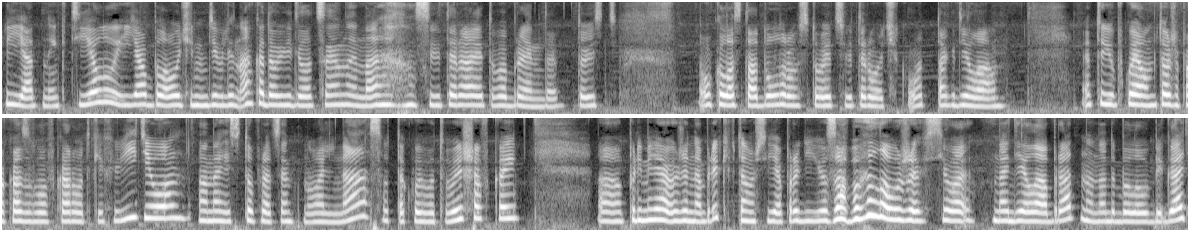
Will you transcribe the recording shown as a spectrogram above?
приятный к телу, и я была очень удивлена, когда увидела цены на свитера этого бренда. То есть около 100 долларов стоит свитерочек. Вот так дела. Эту юбку я вам тоже показывала в коротких видео. Она из стопроцентного льна с вот такой вот вышивкой. Uh, примеряю уже на брюки, потому что я про нее забыла уже все, надела обратно, надо было убегать.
